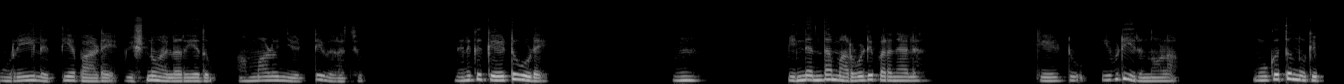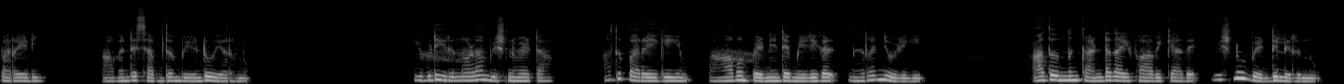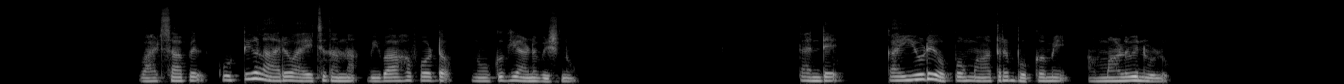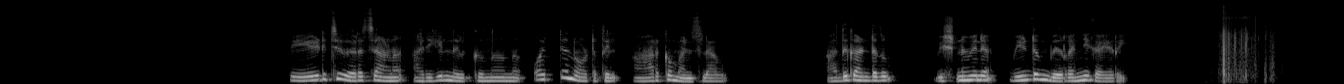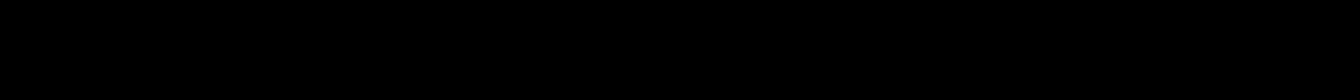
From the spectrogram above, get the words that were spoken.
മുറിയിലെത്തിയ പാടെ വിഷ്ണു അലറിയതും അമ്മാളും ഞെട്ടി വിറച്ചു. നിനക്ക് കേട്ടുകൂടെ? പിന്നെന്താ മറുപടി പറഞ്ഞാൽ കേട്ടു ഇവിടെ ഇരുന്നോളാം. മുഖത്ത് നോക്കി പറയടി. അവന്റെ ശബ്ദം വീണ്ടും ഉയർന്നു. ഇവിടെ ഇരുന്നോളാം വിഷ്ണുവേട്ട. അത് പറയുകയും പാവം പെണ്ണിന്റെ മിഴികൾ നിറഞ്ഞൊഴുകി. അതൊന്നും കണ്ടതായി ഭാവിക്കാതെ വിഷ്ണു ബെഡിലിരുന്നു. വാട്സാപ്പിൽ കുട്ടികൾ ആരോ അയച്ചു തന്ന വിവാഹ ഫോട്ടോ നോക്കുകയാണ് വിഷ്ണു. തന്റെ കൈയുടെ ഒപ്പം മാത്രം പൊക്കമേ അമ്മാളുവിനുള്ളൂ. പേടിച്ചു വിറച്ചാണ് അരികിൽ നിൽക്കുന്നതെന്ന് ഒറ്റ നോട്ടത്തിൽ ആർക്കും മനസ്സിലാവും. അത് കണ്ടതും വിഷ്ണുവിന് വീണ്ടും വിറഞ്ഞു കയറി.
